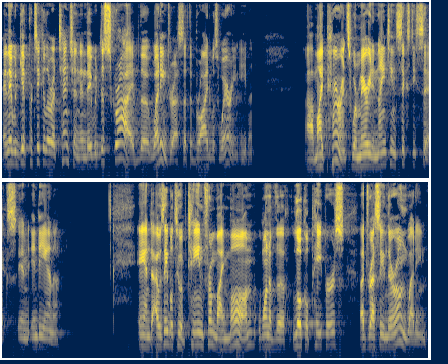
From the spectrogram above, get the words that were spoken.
And they would give particular attention and they would describe the wedding dress that the bride was wearing, even. Uh, my parents were married in 1966 in Indiana. And I was able to obtain from my mom one of the local papers addressing their own wedding.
